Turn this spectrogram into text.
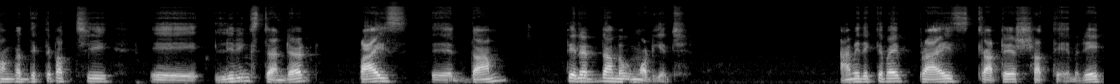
সংঘাত দেখতে পাচ্ছি লিভিং স্ট্যান্ডার্ড প্রাইস দাম তেলের দাম এবং মর্গেজ আমি দেখতে পাই প্রাইস কাটের সাথে রেট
